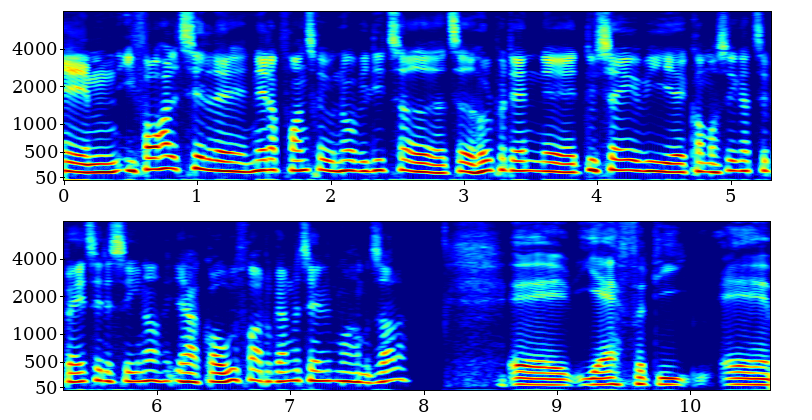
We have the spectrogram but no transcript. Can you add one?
Øhm, I forhold til øh, netop frontriv, nu har vi lige taget, taget hul på den. Øh, du sagde, at vi øh, kommer sikkert tilbage til det senere. Jeg går ud fra, at du gerne vil tale lidt Mohamed Salah. Øh, ja, fordi øh,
